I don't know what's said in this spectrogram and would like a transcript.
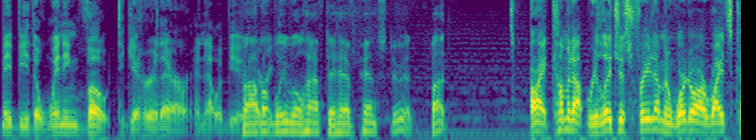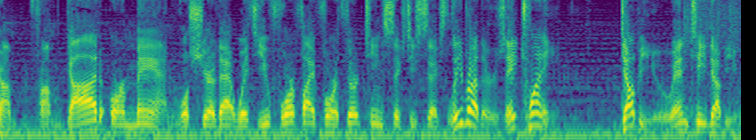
may be the winning vote to get her there, and that would be probably we'll have to have Pence do it, but all right, coming up, religious freedom and where do our rights come from, God or man? We'll share that with you. 454 1366. Lee Brothers, 820, WNTW.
